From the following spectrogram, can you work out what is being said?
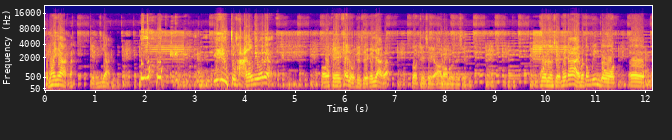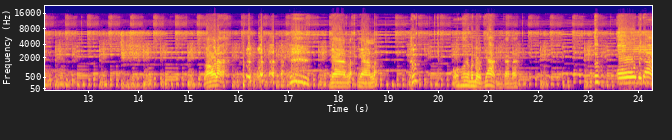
ผมว่ายากนะ เกมนี้ยากอยู่ จะผ่านตรงนี้วะเนี่ย โอเค แค่โดดเฉยๆก็ยากละ โดดเฉยๆเอาลองโดดเฉยๆโดดเฉยๆไม่ได้ มันต้องวิ่งโดด เออ เอาละ งานละงานละฮึบโอ้ยมันโดดยากเหมือนกันนะอึ๊บโอ้ไม่ได้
